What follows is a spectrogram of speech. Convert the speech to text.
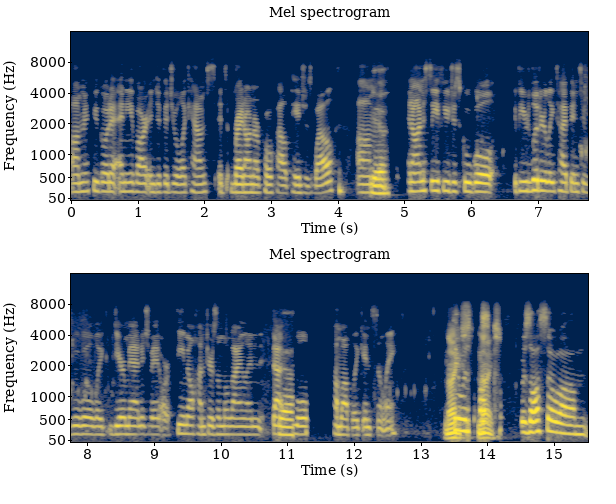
Um, if you go to any of our individual accounts, it's right on our profile page as well. Um, yeah. And honestly, if you just Google, if you literally type into Google like deer management or female hunters on Long Island, that yeah. will come up like instantly. Nice. There was nice. Was also um,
